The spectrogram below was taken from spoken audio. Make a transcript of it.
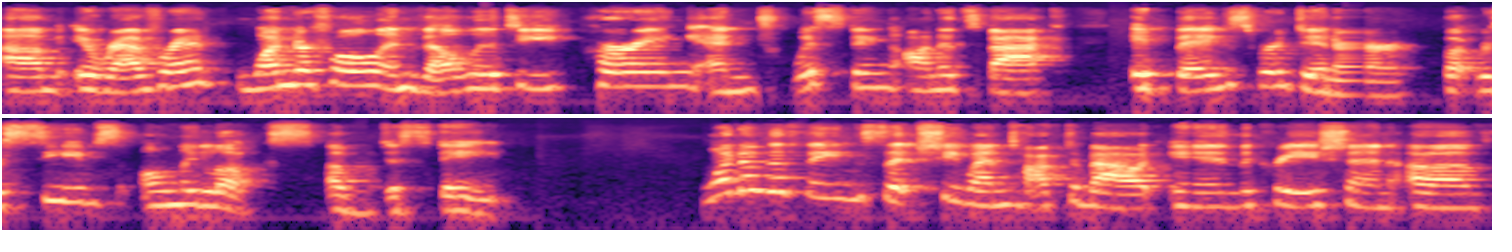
um, irreverent, wonderful and velvety, purring and twisting on its back. It begs for dinner, but receives only looks of disdain. One of the things that Shiwen talked about in the creation of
